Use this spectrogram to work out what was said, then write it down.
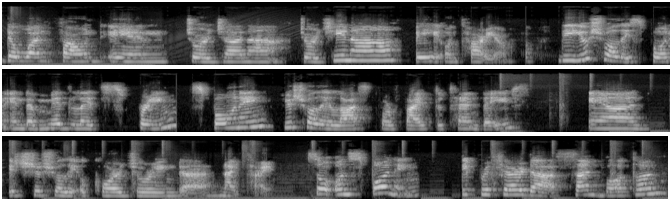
the one found in Georgiana, Georgina Bay, Ontario. They usually spawn in the mid-late spring. Spawning usually lasts for 5 to 10 days and it usually occur during the nighttime. So on spawning, they prefer the sand bottom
